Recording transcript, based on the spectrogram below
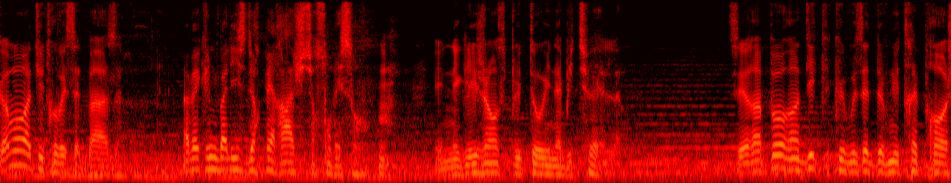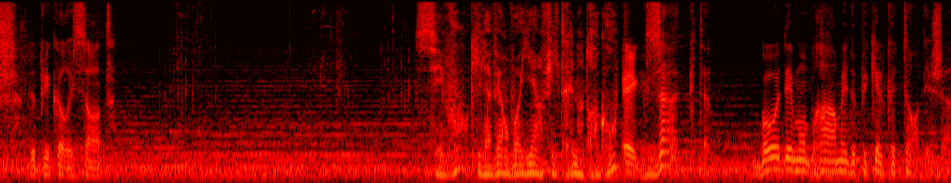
Comment as-tu trouvé cette base Avec une balise de repérage sur son vaisseau. Une négligence plutôt inhabituelle. Ces rapports indiquent que vous êtes devenus très proches depuis Coruscant. C'est vous qui l'avez envoyé infiltrer notre groupe? Exact. Baud est mon bras armé depuis quelque temps déjà.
